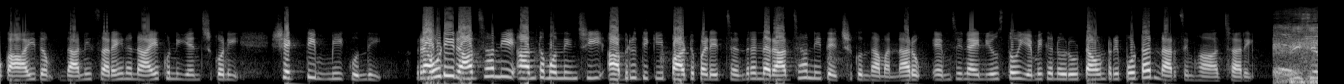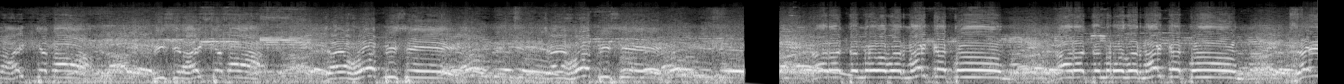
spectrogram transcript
ఒక ఆయుధం. దాన్ని సరైన నాయకుని ఎంచుకొని శక్తి మీకుంది. రౌడీ రాజ్యాన్ని అంతమొందించి అభివృద్ధికి పాటుపడే చంద్రన్న రాజ్యాన్ని తెచ్చుకుందామన్నారు. ఎంజీ నైన్ న్యూస్తో ఎమిగనూరు టౌన్ రిపోర్టర్ నరసింహ ఆచారి. నారా చంద్రబాబు గారి నాయకత్వం! నారా చంద్రబాబు గారి నాయకత్వం! జై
